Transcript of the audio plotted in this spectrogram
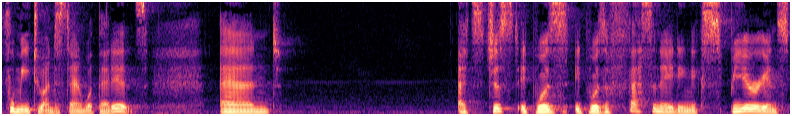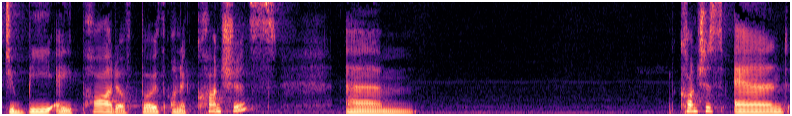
for me to understand what that is. And it's just it was it was a fascinating experience to be a part of both on a conscious um, conscious and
